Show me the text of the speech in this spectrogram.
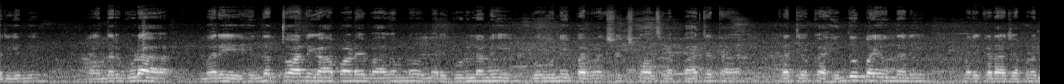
జరిగింది. అందరు కూడా మరి హిందుత్వాన్ని కాపాడే భాగంలో మరి గుడులని గోవుని పరిరక్షించుకోవాల్సిన బాధ్యత ప్రతి ఒక్క హిందూపై ఉందని మరి ఇక్కడ చెప్పడం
